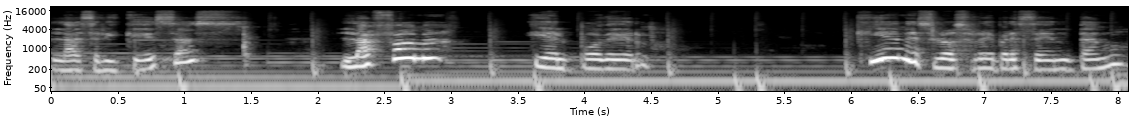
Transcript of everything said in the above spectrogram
las riquezas, la fama y el poder. ¿Quiénes los representan?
